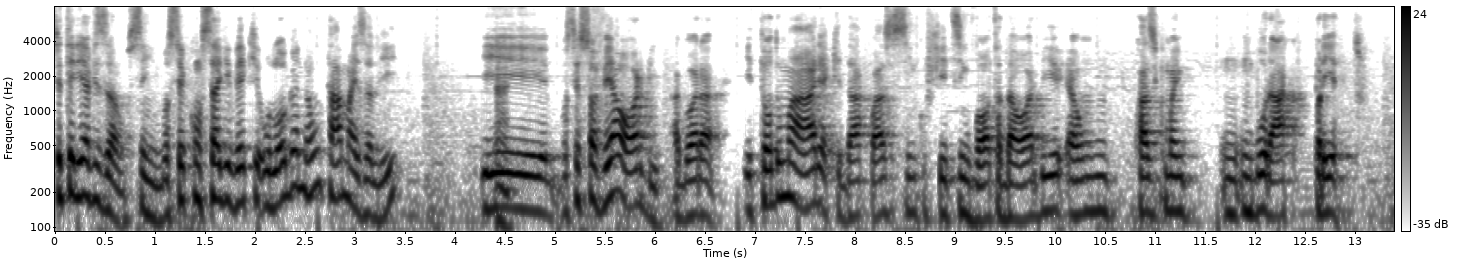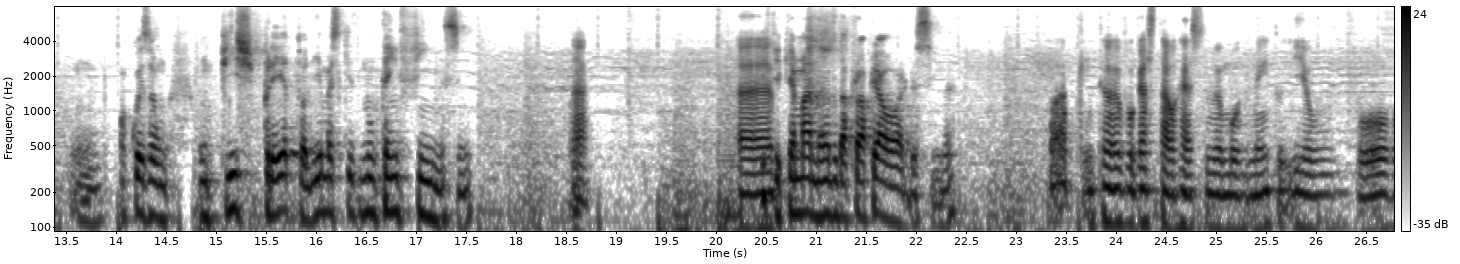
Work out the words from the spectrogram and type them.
Você teria visão, sim. Você consegue ver que o Logan não tá mais ali. E você só vê a orbe. Agora, e toda uma área que dá quase 5 feet em volta da orbe é um quase que uma, um, um buraco preto. Um- uma coisa, um, um piche preto ali, mas que não tem fim, assim. Tá. Que fica emanando da própria orbe, assim, né? Ah, Então eu vou gastar o resto do meu movimento e eu vou.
